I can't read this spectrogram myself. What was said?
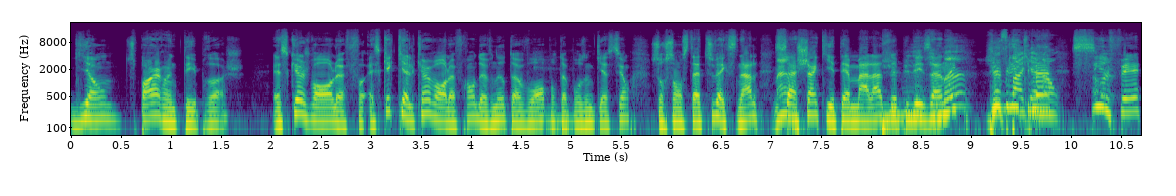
Guillaume, tu perds un de tes proches. Est-ce que je vais avoir le Est-ce que quelqu'un va avoir le front de venir te voir pour te poser une question sur son statut vaccinal, Man. sachant qu'il était malade depuis des années? Publiquement, s'il le fait,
